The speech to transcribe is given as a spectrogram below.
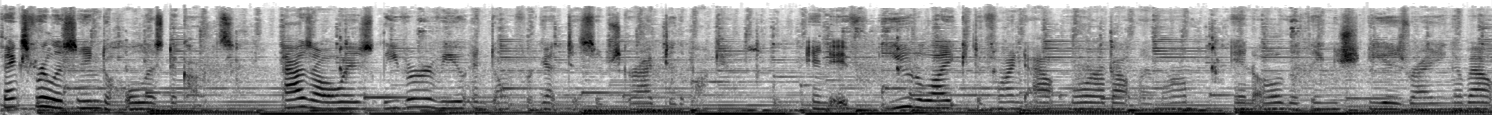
Thanks for listening to Holistic Hearts. As always, leave a review and don't forget to subscribe to the podcast. And if you'd like to find out more about my mom and all the things she is writing about,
